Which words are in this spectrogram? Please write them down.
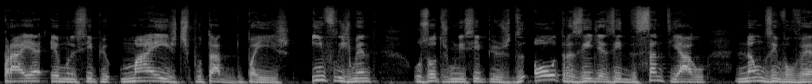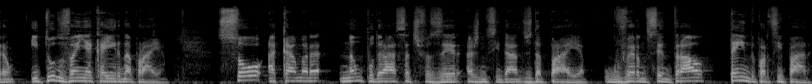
Praia é o município mais disputado do país. Infelizmente, os outros municípios de outras ilhas e de Santiago não desenvolveram e tudo vem a cair na praia. Só a Câmara não poderá satisfazer as necessidades da praia. O Governo Central tem de participar.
